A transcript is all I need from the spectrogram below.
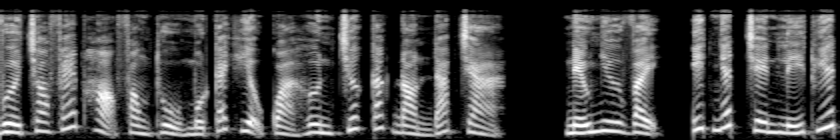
vừa cho phép họ phòng thủ một cách hiệu quả hơn trước các đòn đáp trả. Nếu như vậy, ít nhất trên lý thuyết,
